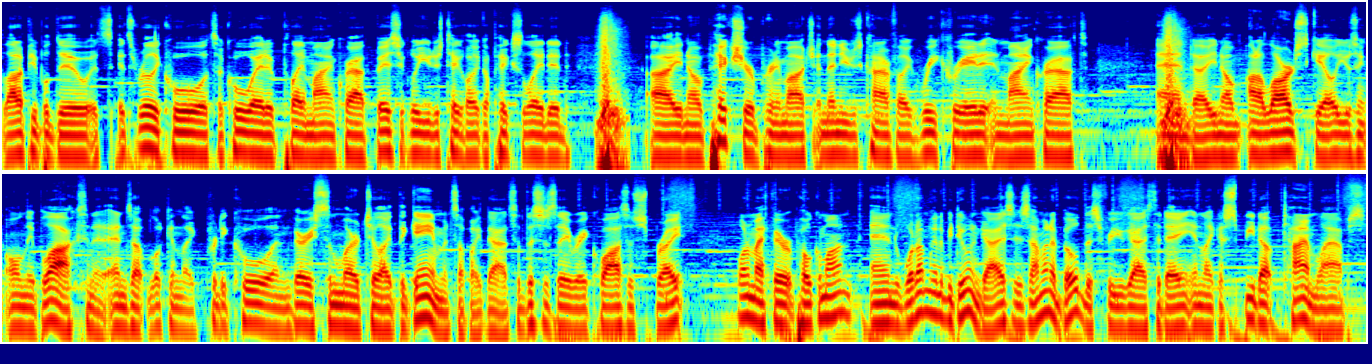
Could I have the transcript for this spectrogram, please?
a lot of people do. It's it's really cool. It's a cool way to play Minecraft. Basically, you just take like a pixelated, uh, you know, picture pretty much, and then you just kind of like recreate it in Minecraft and uh, you know on a large scale using only blocks and it ends up looking like pretty cool and very similar to like the game and stuff like that. So this is a Rayquaza sprite one of my favorite Pokemon and what I'm gonna be doing guys is I'm gonna build this for you guys today in like a speed up time lapse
